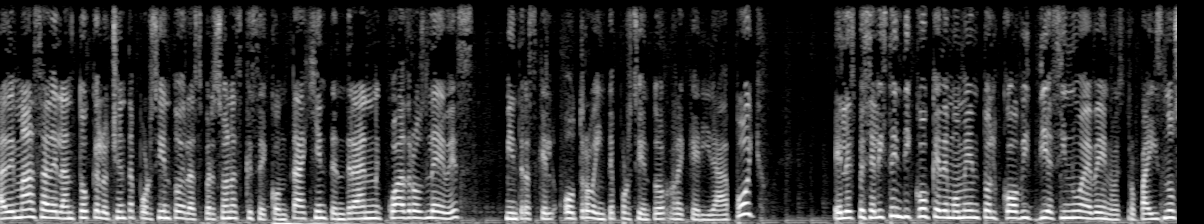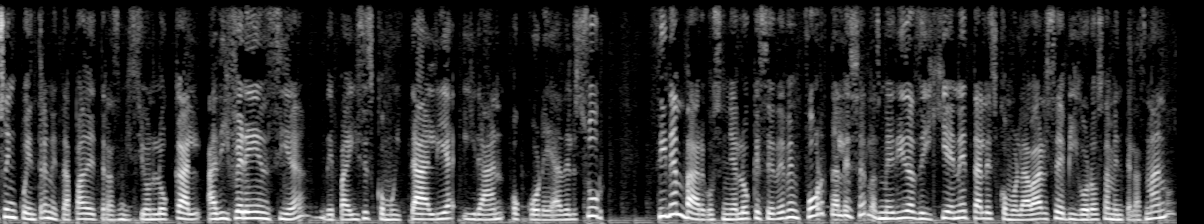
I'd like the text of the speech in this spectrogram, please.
Además, adelantó que el 80% de las personas que se contagien tendrán cuadros leves, mientras que el otro 20% requerirá apoyo. El especialista indicó que de momento el COVID-19 en nuestro país no se encuentra en etapa de transmisión local, a diferencia de países como Italia, Irán o Corea del Sur. Sin embargo, señaló que se deben fortalecer las medidas de higiene, tales como lavarse vigorosamente las manos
